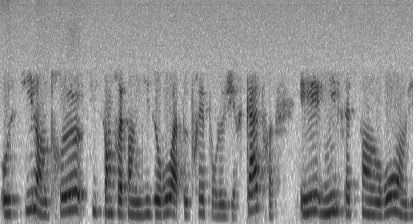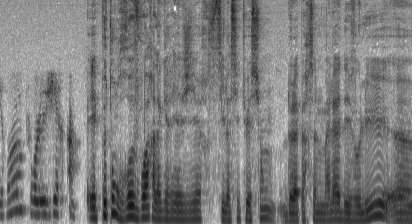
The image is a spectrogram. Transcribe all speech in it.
oscillent entre 670 euros à peu près pour le GIR 4 et 1700 euros environ pour le GIR 1. Et peut-on revoir la grille GIR si la situation de la personne malade évolue euh,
